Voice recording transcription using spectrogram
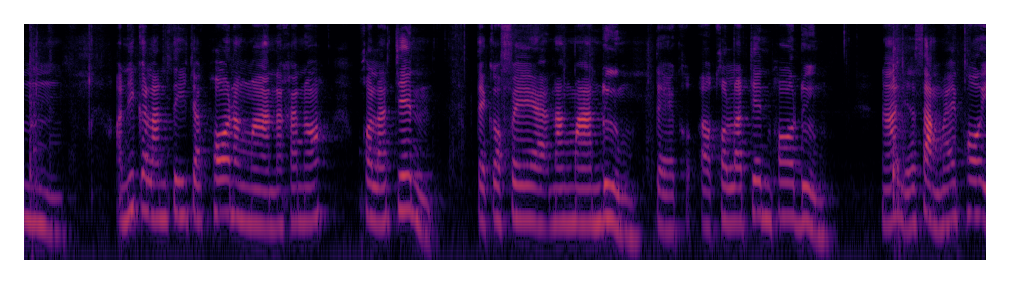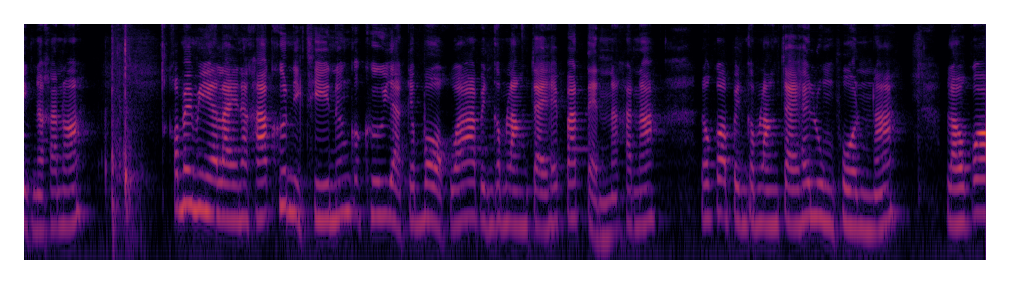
อืม อันนี้การันตีจากพ่อนางมารนะคะเนาะคอลลาเจนแต่กาแฟนางมารดื่ม แต่คอลลาเจนพ่อดื่ม นะเดี๋ยวสั่งมาให้พ่ออีกนะคะเนาะก็ไม่มีอะไรนะคะ ขึ้นอีกทีนึงก็คืออยากจะบอกว่าเป็นกำลังใจให้ป้าแตนนะคะนะแล้วก็เป็นกำลังใจให้ลุงพลนะเราก็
